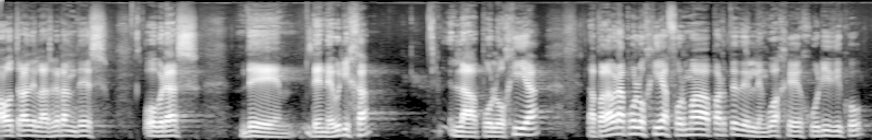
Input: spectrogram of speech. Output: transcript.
a otra de las grandes obras de, Nebrija, la apología. La palabra apología formaba parte del lenguaje jurídico,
